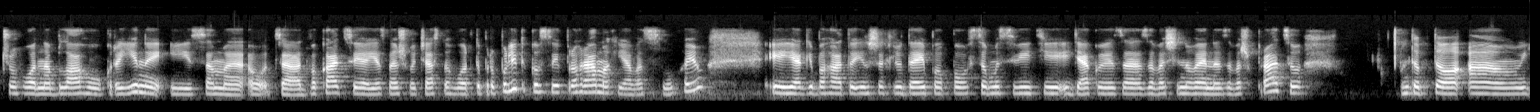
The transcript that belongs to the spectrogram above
чого на благо України. І саме ця адвокація. Я знаю, що ви часто говорите про політику в своїх програмах. Я вас слухаю, і як і багато інших людей по, по всьому світі. І дякую за, за ваші новини, за вашу працю. Тобто ем,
